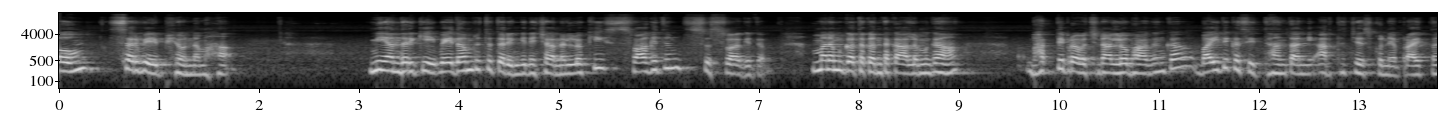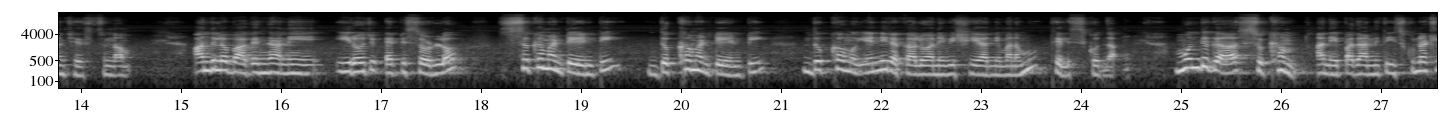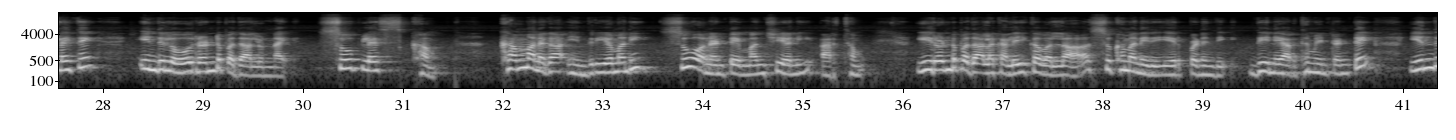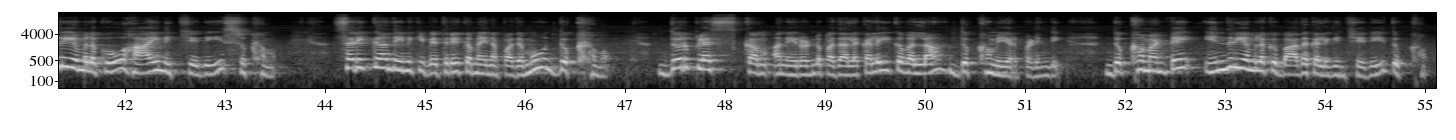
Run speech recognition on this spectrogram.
ఓం సర్వేభ్యో నమ. మీ అందరికీ వేదామృత తరంగిణి ఛానల్లోకి స్వాగతం సుస్వాగతం. మనం గత కొంతకాలంగా భక్తి ప్రవచనాల్లో భాగంగా వైదిక సిద్ధాంతాన్ని అర్థం చేసుకునే ప్రయత్నం చేస్తున్నాం. అందులో భాగంగానే ఈరోజు ఎపిసోడ్లో సుఖం అంటే ఏంటి దుఃఖం అంటే ఏంటి దుఃఖము ఎన్ని రకాలు అనే విషయాన్ని మనము తెలుసుకుందాం. ముందుగా సుఖం అనే పదాన్ని తీసుకున్నట్లయితే ఇందులో రెండు పదాలు ఉన్నాయి సు ప్లస్ ఖమ్ ఖమ్ అనగా ఇంద్రియమని సు అనంటే మంచి అని అర్థం. ఈ రెండు పదాల కలయిక వల్ల సుఖం అనేది ఏర్పడింది. దీని అర్థం ఏంటంటే ఇంద్రియములకు హాయినిచ్చేది సుఖము. సరిగ్గా దీనికి వ్యతిరేకమైన పదము దుఃఖము. దుర్ ప్లస్ కమ్ అనే రెండు పదాల కలయిక వల్ల దుఃఖం ఏర్పడింది. దుఃఖం అంటే ఇంద్రియములకు బాధ కలిగించేది దుఃఖం.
